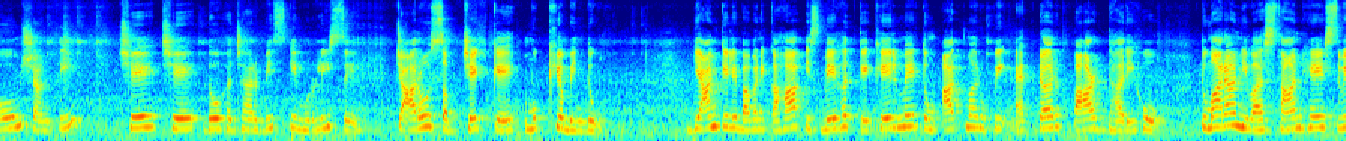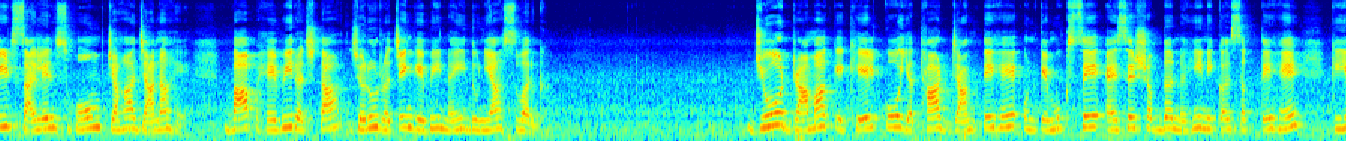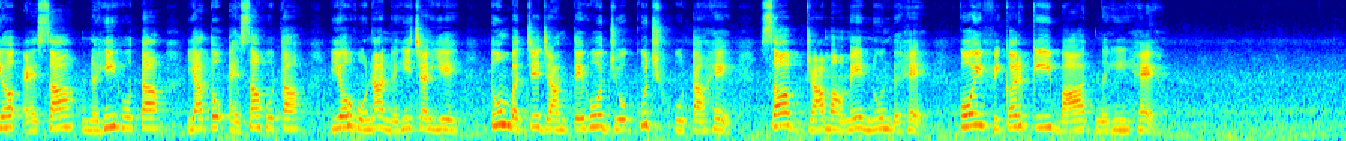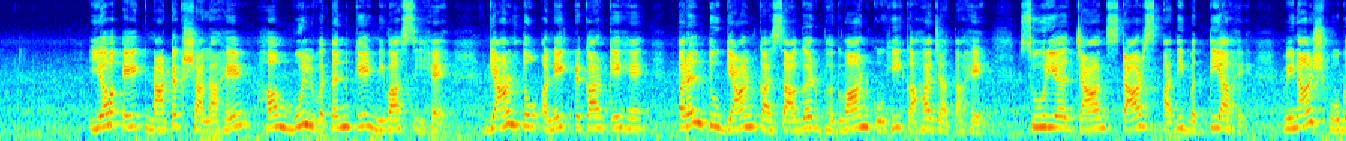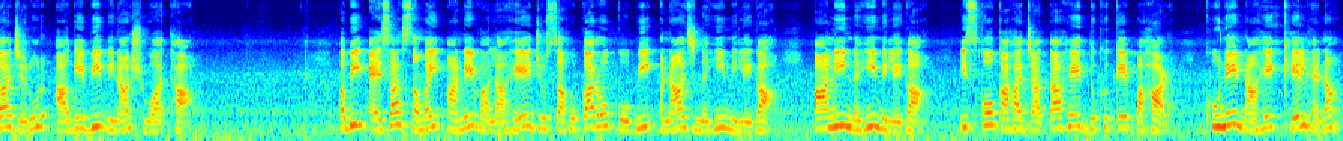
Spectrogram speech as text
ओम शांति। छः छः दो हज़ार बीस की मुरली से चारों सब्जेक्ट के मुख्य बिंदु। ज्ञान के लिए बाबा ने कहा, इस बेहद के खेल में तुम आत्मा रूपी एक्टर पार्टधारी हो। तुम्हारा निवास स्थान है स्वीट साइलेंस होम जहाँ जाना है। बाप है भी रचता, ज़रूर रचेंगे भी नई दुनिया स्वर्ग। जो ड्रामा के खेल को यथार्थ जानते हैं, उनके मुख से ऐसे शब्द नहीं निकल सकते हैं कि यह ऐसा नहीं होता या तो ऐसा होता, यह होना नहीं चाहिए। तुम बच्चे जानते हो जो कुछ होता है, सब ड्रामा में नूंद है, कोई फ़िक्र की बात नहीं है। यह एक नाटकशाला है। हम मूल वतन के निवासी है। ज्ञान तो अनेक प्रकार के हैं, परंतु ज्ञान का सागर भगवान को ही कहा जाता है। सूर्य, चाँद, स्टार्स आदि बत्तियाँ है। विनाश होगा ज़रूर, आगे भी विनाश हुआ था। अभी ऐसा समय आने वाला है जो साहूकारों को भी अनाज नहीं मिलेगा, पानी नहीं मिलेगा। इसको कहा जाता है दुख के पहाड़। खूने नाहे खेल है ना?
